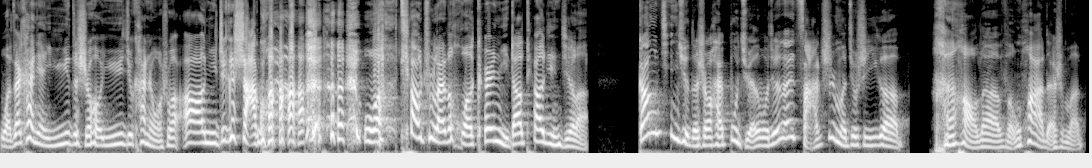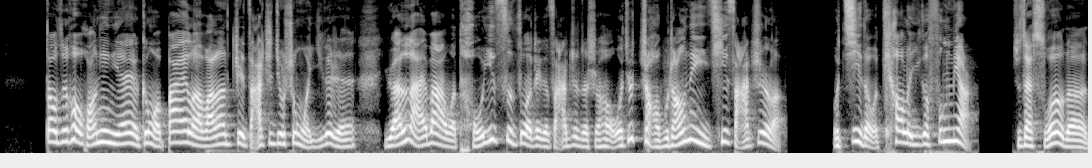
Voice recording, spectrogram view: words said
我在看见鱼鱼的时候，鱼鱼就看着我说：“哦，你这个傻瓜，我跳出来的火坑你倒跳进去了。”刚进去的时候还不觉得，我觉得哎杂志嘛就是一个很好的文化的什么。到最后黄金杰也跟我掰了，完了这杂志就剩我一个人。原来吧，我头一次做这个杂志的时候，我就找不着那一期杂志了。我记得我挑了一个封面，就在所有的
